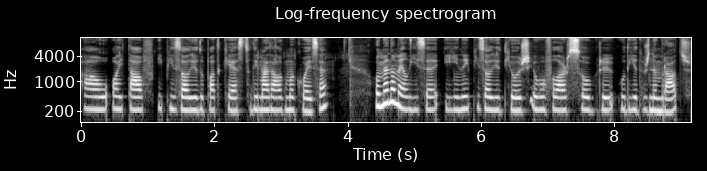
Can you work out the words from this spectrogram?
ao oitavo episódio do podcast de Mais Alguma Coisa. O meu nome é Lisa e no episódio de hoje eu vou falar sobre o Dia dos Namorados,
